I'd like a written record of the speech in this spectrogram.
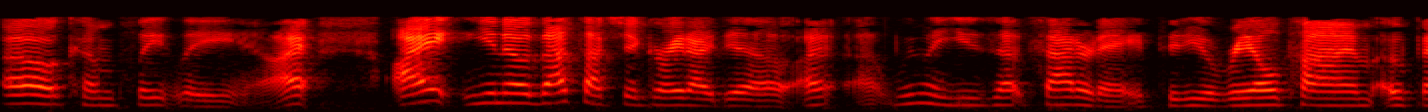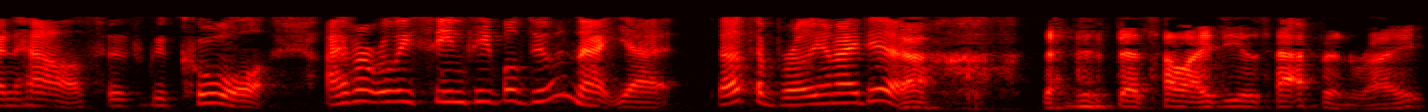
Oh, completely. I, I, you know, that's actually a great idea. I, I we may use that Saturday to do a real time open house. It's cool. I haven't really seen people doing that yet. That's a brilliant idea. Yeah. that, that's how ideas happen, right?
